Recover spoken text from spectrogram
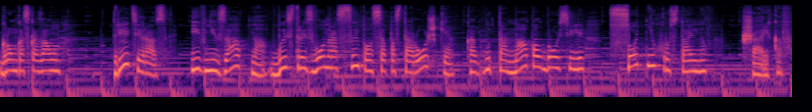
громко сказал он третий раз, и внезапно быстрый звон рассыпался по сторожке, как будто на пол бросили сотню хрустальных шариков.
